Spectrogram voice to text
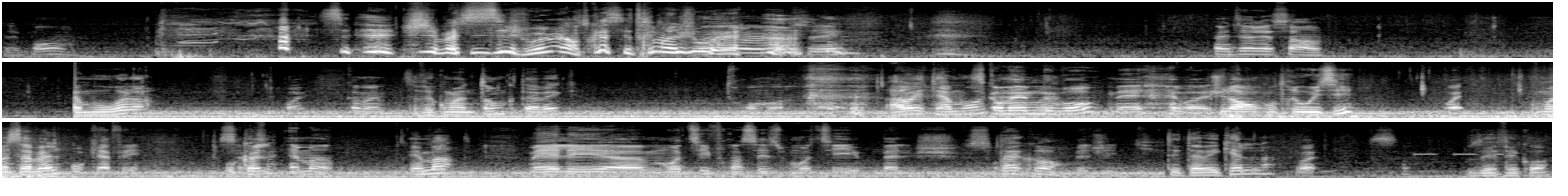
C'est bon. Je sais pas si c'est joué, mais en tout cas c'est très mal joué. Ouais, ouais, c'est intéressant. T'es amoureux là? Ouais, quand même. Ça fait combien de temps que t'es avec? Trois mois. Ah ouais, t'es amoureux? C'est quand même nouveau, mais ouais. Tu l'as rencontré où ici? Ouais. Comment elle s'appelle? Au café. Au café? Emma. Emma? Mais elle est euh, moitié française, moitié belge. D'accord. Belgique. T'étais avec elle là? Ouais. ça. Vous avez fait quoi?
